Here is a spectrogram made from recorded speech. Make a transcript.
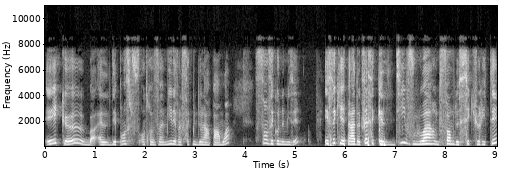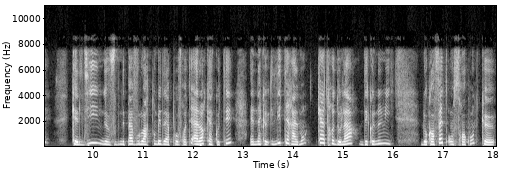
et que ben, elle dépense entre 20 000 et 25 000 dollars par mois sans économiser. Et ce qui est paradoxal, c'est qu'elle dit vouloir une forme de sécurité, qu'elle dit ne, pas vouloir tomber de la pauvreté, alors qu'à côté, elle n'a que littéralement 4 dollars d'économie. Donc en fait, on se rend compte que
